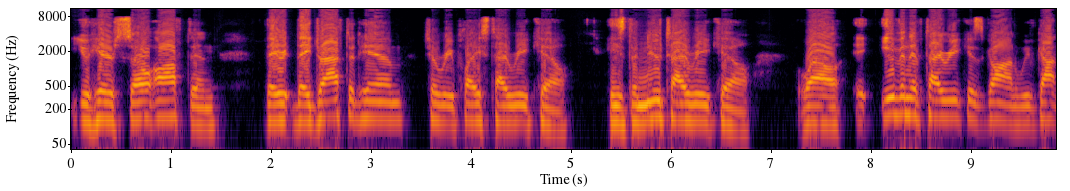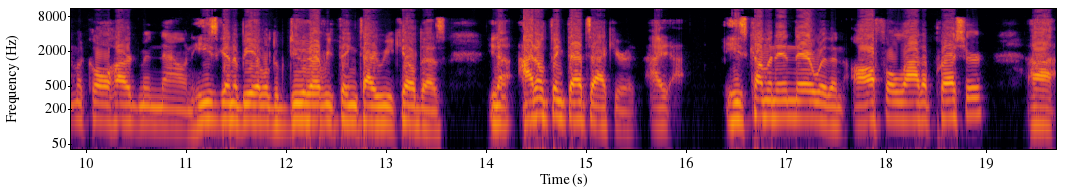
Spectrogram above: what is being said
you hear so often they they drafted him to replace Tyreek Hill. He's the new Tyreek Hill. Well, it, even if Tyreek is gone, we've got Mecole Hardman now, and he's going to be able to do everything Tyreek Hill does. You know, I don't think that's accurate. I he's coming in there with an awful lot of pressure. Uh,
